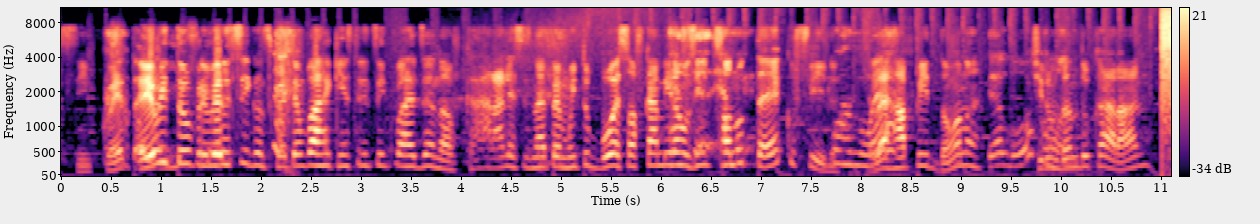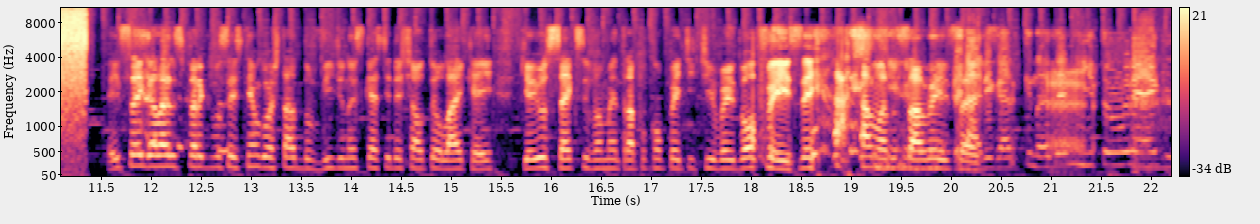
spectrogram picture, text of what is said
50. Olha Eu e tu, isso. primeiro e segundo. 51 barra 15, 35 barra 19. Caralho, esse sniper é muito boa. É só ficar mirãozinho Essa é- só no teco, filho. Porra, não Ela é é? rapidona. É louco, Tira um mano. dano do caralho. É isso aí, galera. Espero que vocês tenham gostado do vídeo. Não esquece de deixar o teu like aí. Que eu e o Sexy vamos entrar pro competitivo aí do All-Face, hein? Manda um salve aí, Tá Sexy. ligado que nós é mito, moleque.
